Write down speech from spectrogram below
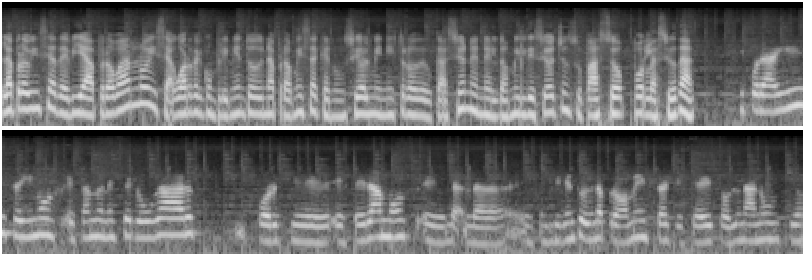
La provincia debía aprobarlo y se aguarda el cumplimiento de una promesa que anunció el ministro de Educación en el 2018 en su paso por la ciudad. Y por ahí seguimos estando en este lugar porque esperamos eh, el cumplimiento de una promesa que se ha hecho, de un anuncio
